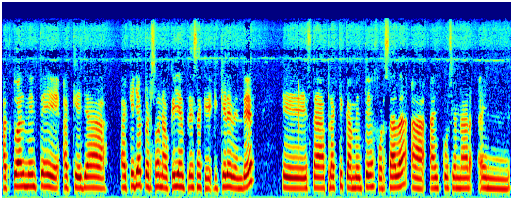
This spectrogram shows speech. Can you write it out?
actualmente aquella, aquella persona o aquella empresa que, quiere vender eh, está prácticamente forzada a, incursionar en,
